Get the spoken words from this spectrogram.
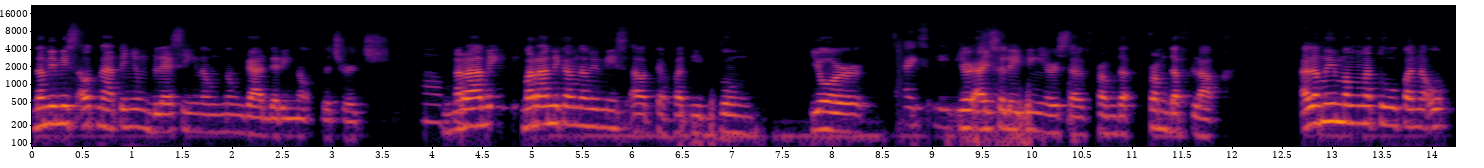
nami-miss out natin yung blessing ng, ng gathering of the church. Apo. Marami, marami kang nami-miss out, kapatid, kung you're Isolating. you're isolating yourself from the from the flock. Alam mo yung mga tupa na u-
